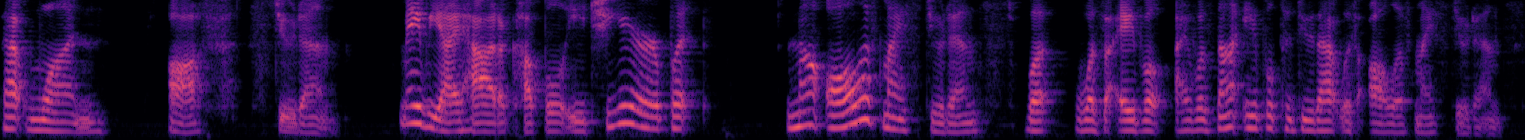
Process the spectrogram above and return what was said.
That one off student. Maybe I had a couple each year, but not all of my students what was able I was not able to do that with all of my students.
